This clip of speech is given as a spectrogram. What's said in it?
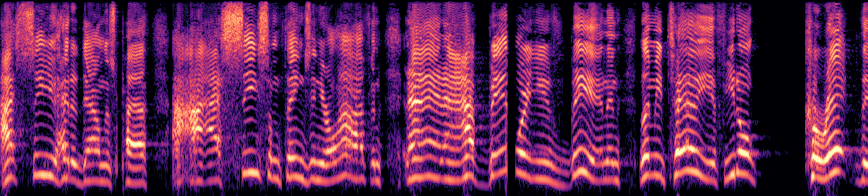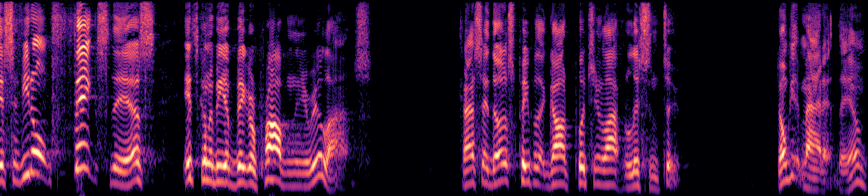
I see you headed down this path. I, I see some things in your life, and, and, I, and I've been where you've been. And let me tell you, if you don't correct this, if you don't fix this, it's going to be a bigger problem than you realize. Can I say those people that God puts in your life, listen to? Don't get mad at them.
